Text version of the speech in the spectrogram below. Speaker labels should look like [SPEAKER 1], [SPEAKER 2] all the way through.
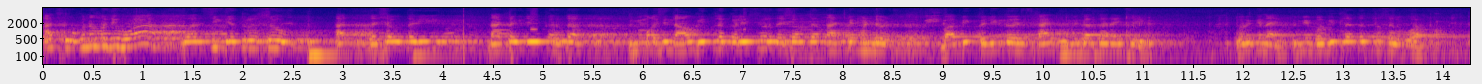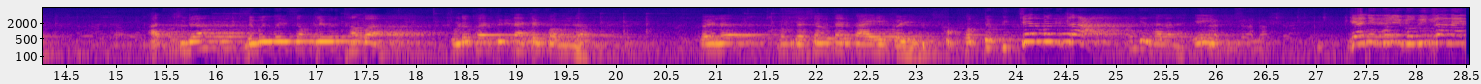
[SPEAKER 1] आज कोकणामध्ये बुवा वार्षिक जत्रोत्सव आज दशावतारी नाटक जे करतात तुम्ही मग नाव घेतलं कलेश्वर दशावतार नाट्य मंडळ. बाबी कलिंगन काय भूमिका करायची? बरोबर की नाही? तुम्ही बघितलं तर नसेल बुवा आज सुद्धा डबल बारी संपल्यावर थांबा. थोडंफार तरी नाटक पाहून जा. कळलं? मग दशावतार काय हे कळेल. फक्त पिक्चर बघितला. म्हणजे झाला नाही. ए, ज्याने कोणी बघितला नाही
